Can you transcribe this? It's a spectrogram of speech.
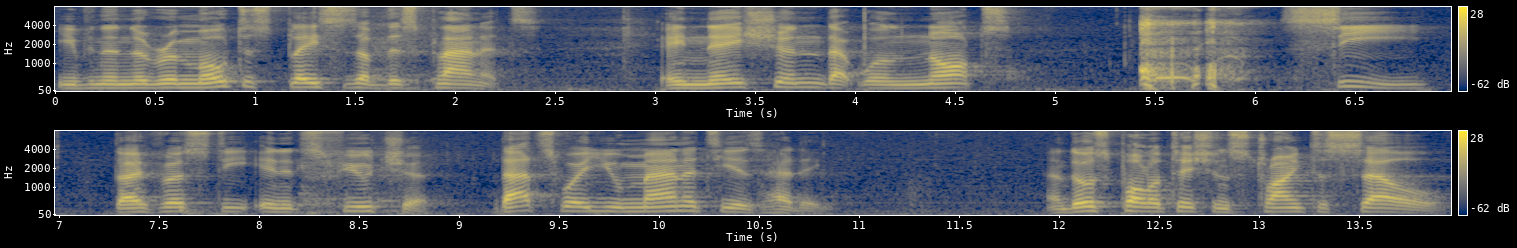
even in the remotest places of this planet, a nation that will not see diversity in its future. That's where humanity is heading. And those politicians trying to sell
